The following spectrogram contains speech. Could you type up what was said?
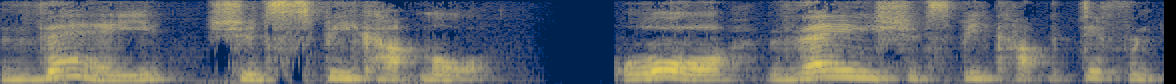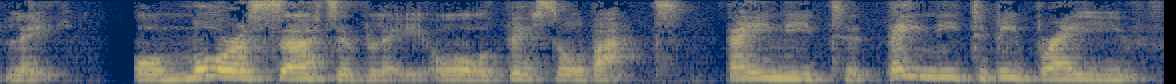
they should speak up more, or they should speak up differently, or more assertively, or this or that. They need to, they need to be brave.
